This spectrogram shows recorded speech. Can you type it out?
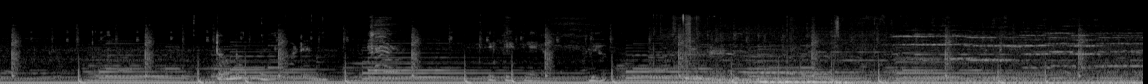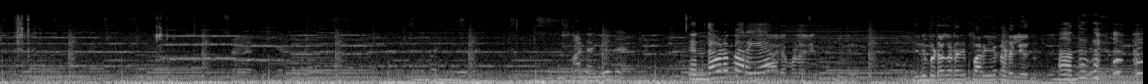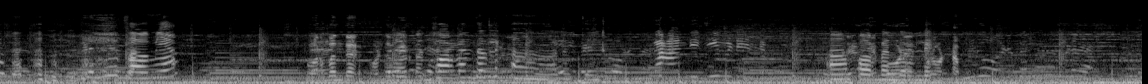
എന്താ ഇവിടെ പറയാ? ഇവിടെ കടൽ പറയാ കടലൊന്നും അത് സൗമ്യ? പോർബന്തർ കൊണ്ട് പോർബന്തറിൽ ആ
